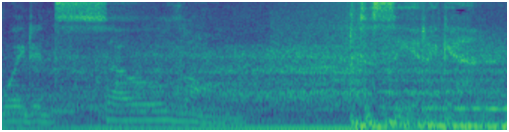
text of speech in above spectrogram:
Waited so long to see it again.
